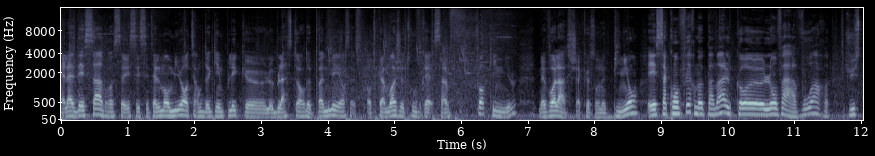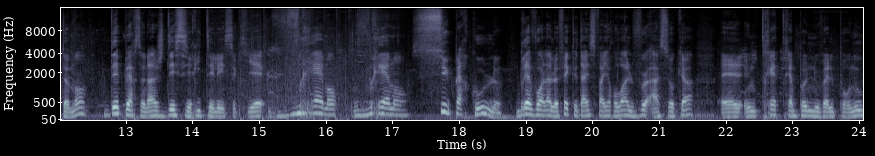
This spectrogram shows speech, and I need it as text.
Elle a des sabres, c'est tellement mieux en termes de gameplay que le blaster de Padmé. Hein. En tout cas, moi, je trouverais ça fucking mieux. Mais voilà, chacun son opinion. Et ça confirme pas mal que l'on va avoir, justement, des personnages des séries télé. Ce qui est vraiment, vraiment super cool. Bref, voilà, le fait que Dice Firewall veut Ahsoka est une très très bonne nouvelle pour nous,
